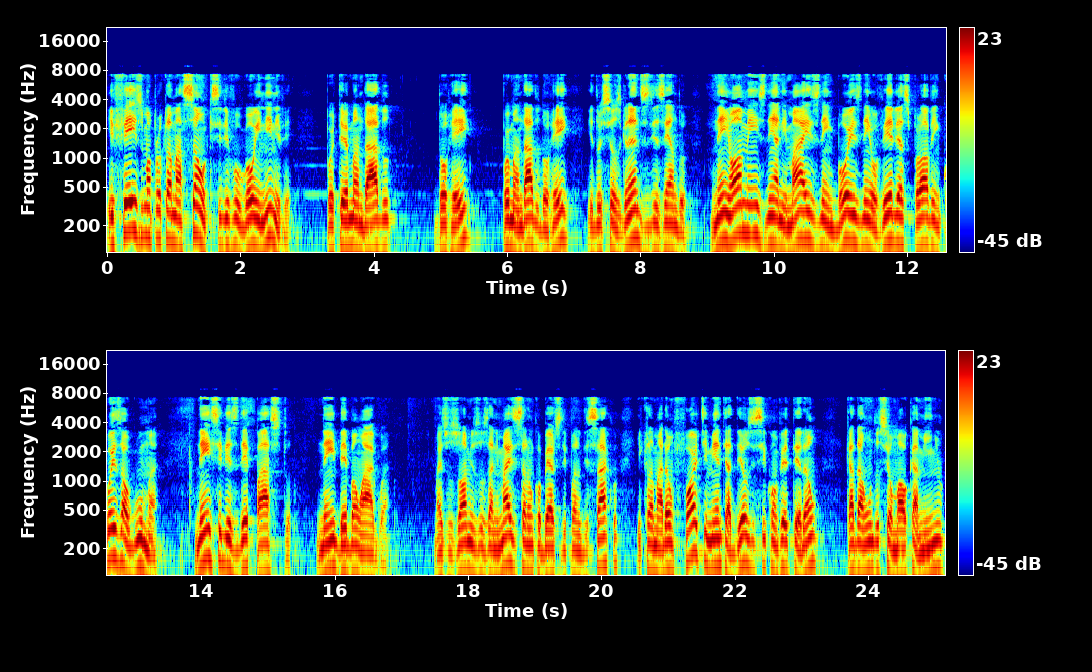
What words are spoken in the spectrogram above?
e fez uma proclamação que se divulgou em Nínive, por ter mandado do rei, por mandado do rei e dos seus grandes, dizendo: Nem homens, nem animais, nem bois, nem ovelhas provem coisa alguma, nem se lhes dê pasto, nem bebam água mas os homens e os animais estarão cobertos de pano de saco e clamarão fortemente a Deus e se converterão, cada um do seu mau caminho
